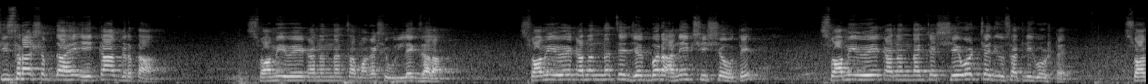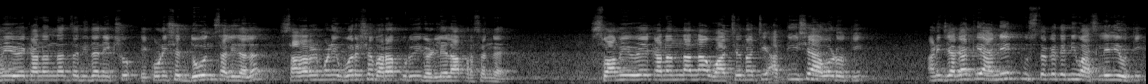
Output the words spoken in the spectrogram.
तिसरा शब्द आहे एकाग्रता. स्वामी विवेकानंदांचा मगाशी उल्लेख झाला. स्वामी विवेकानंदाचे जगभर अनेक शिष्य होते. स्वामी विवेकानंदांच्या शेवटच्या दिवसातली गोष्ट आहे. स्वामी विवेकानंदांचं निधन एकशे एकोणीसशे दोन साली झालं. साधारणपणे वर्षभरापूर्वी घडलेला प्रसंग आहे. स्वामी विवेकानंदांना वाचनाची अतिशय आवड होती आणि जगातली अनेक पुस्तकं त्यांनी वाचलेली होती.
